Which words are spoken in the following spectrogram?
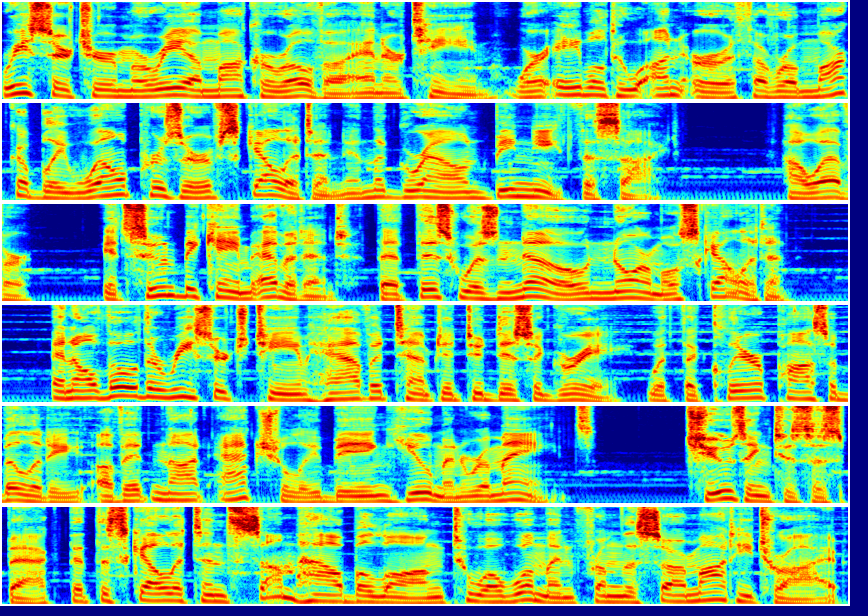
Researcher Maria Makarova and her team were able to unearth a remarkably well-preserved skeleton in the ground beneath the site. However, it soon became evident that this was no normal skeleton. And although the research team have attempted to disagree with the clear possibility of it not actually being human remains, choosing to suspect that the skeleton somehow belonged to a woman from the Sarmati tribe,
